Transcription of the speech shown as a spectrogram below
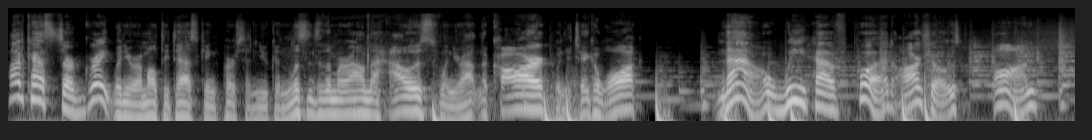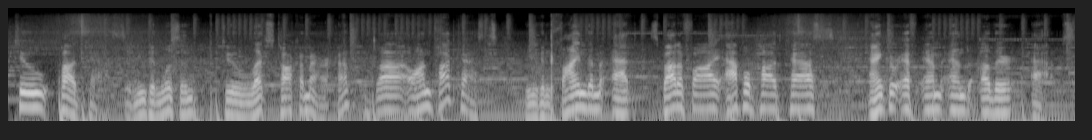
Podcasts are great when you're a multitasking person. You can listen to them around the house, when you're out in the car, when you take a walk. Now we have put our shows on to podcasts, and you can listen to Let's Talk America uh, on podcasts. You can find them at Spotify, Apple Podcasts, Anchor FM, and other apps.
